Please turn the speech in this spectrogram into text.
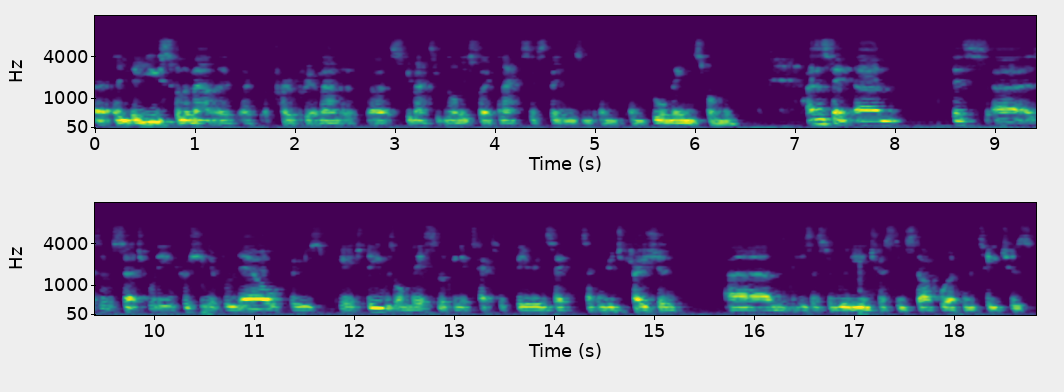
a, a, useful amount, of, appropriate amount of uh, schematic knowledge, so they can access things and, and, and, draw meanings from them. As I said, um, there's, uh, there's a researcher called Ian Cushing at Brunel, whose PhD was on this, looking at text world theory in secondary education. Um, he's done some really interesting stuff working with teachers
